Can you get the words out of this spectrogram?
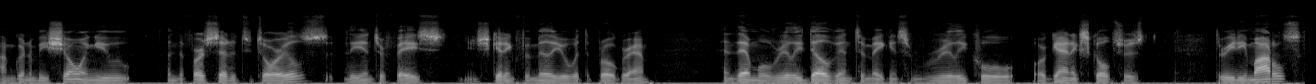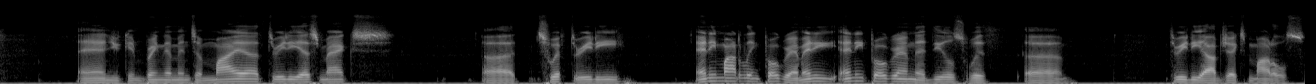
I'm going to be showing you in the first set of tutorials the interface just getting familiar with the program and then we'll really delve into making some really cool organic sculptures 3D models and you can bring them into Maya, 3ds Max, uh, Swift 3D, any modeling program, any any program that deals with uh, 3D objects, models,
